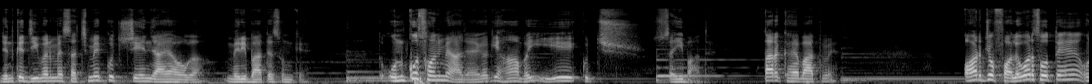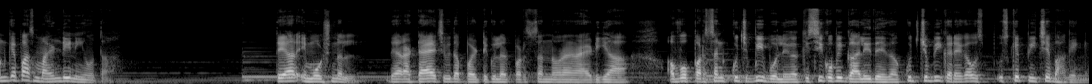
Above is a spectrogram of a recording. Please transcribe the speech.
जिनके जीवन में सच में कुछ चेंज आया होगा, मेरी बातें सुन के। तो उनको समझ में आ जाएगा कि हाँ भाई ये कुछ सही बात है तर्क है बात में। और जो फॉलोअर्स होते हैं उनके पास माइंड ही नहीं होता। They are emotional they are attach with a particular person और एन आइडिया और वो पर्सन कुछ भी बोलेगा किसी को भी गाली देगा कुछ भी करेगा उस, उसके पीछे भागेंगे।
